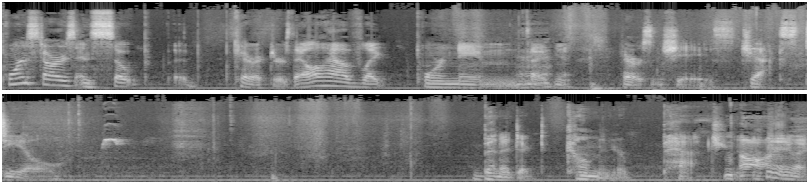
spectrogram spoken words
Porn stars and soap uh, characters. They all have like porn name type. You know, Harrison Chase, Jack Steele, Benedict, come in your patch. Oh. anyway.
